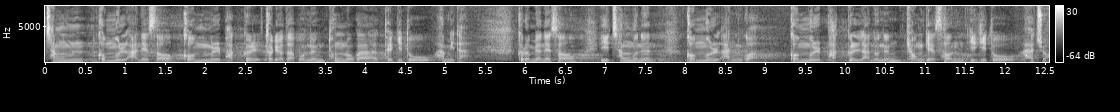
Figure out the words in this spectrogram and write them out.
창문, 건물 안에서 건물 밖을 들여다보는 통로가 되기도 합니다. 그런 면에서 이 창문은 건물 안과 건물 밖을 나누는 경계선이기도 하죠.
